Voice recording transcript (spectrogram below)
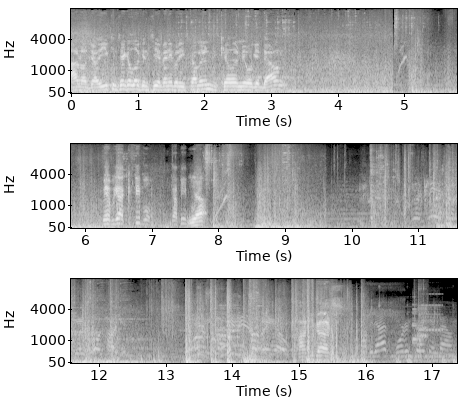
I don't know, Joe. You can take a look and see if anybody's coming. Killing me will get down. Yeah, we got people. Got people. Yeah. You're clear to engage on target. AO. On you guys. Copy that. Mortar strike inbound.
